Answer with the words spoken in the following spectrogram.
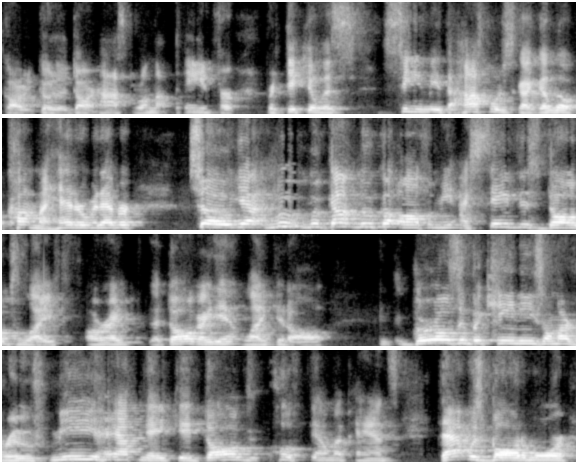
go, go to the darn hospital. I'm not paying for ridiculous seeing me at the hospital. Just got a little cut in my head or whatever. So yeah, Luke, Luke got Luca off of me. I saved this dog's life. All right, the dog I didn't like at all. Girls in bikinis on my roof, me half naked, dog hoofed down my pants. That was Baltimore.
